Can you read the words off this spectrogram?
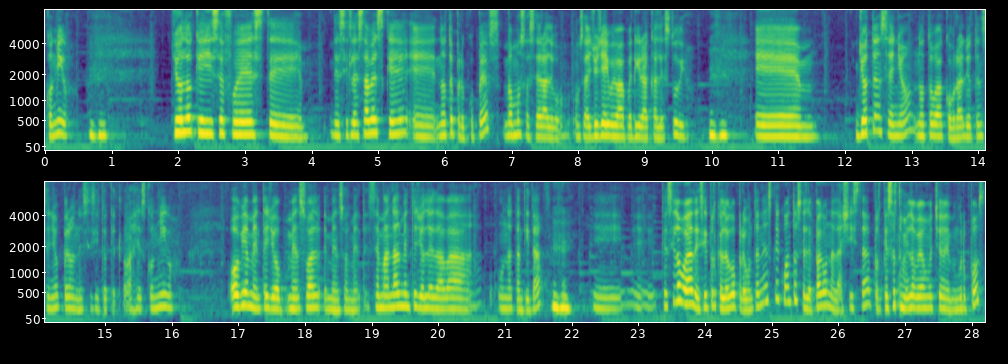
conmigo. Yo lo que hice fue este decirle, ¿sabes qué? Eh, no te preocupes, vamos a hacer algo. O sea, yo ya iba a abrir acá el estudio yo te enseño, no te voy a cobrar, yo te enseño, pero necesito que trabajes conmigo. Obviamente yo mensual, mensualmente, semanalmente yo le daba una cantidad, eh, eh, que sí lo voy a decir porque luego preguntan, es que cuánto se le paga a una lashista, porque eso también lo veo mucho en grupos.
